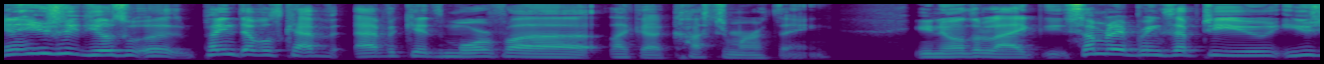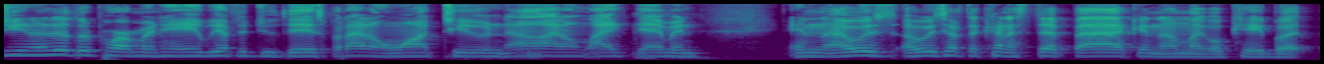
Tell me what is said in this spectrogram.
And it usually deals with uh, playing devil's advocate is more of a like a customer thing. You know, they're like somebody brings up to you, usually in another department, hey, we have to do this, but I don't want to. Now I don't like them, and and I always I always have to kind of step back, and I'm like, okay, but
